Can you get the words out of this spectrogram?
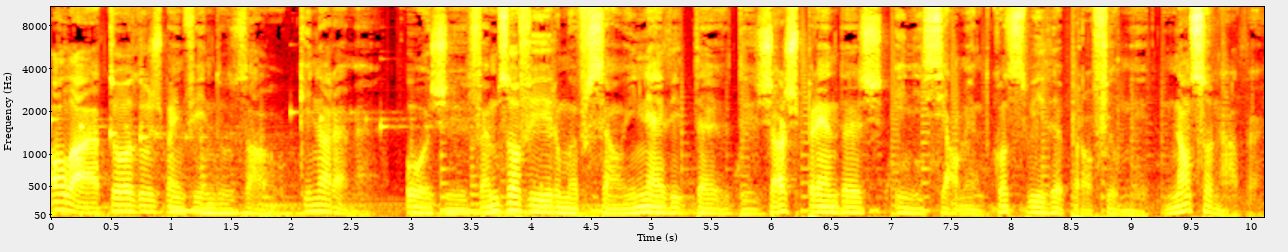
Olá a todos, bem-vindos ao Kinorama. Hoje vamos ouvir uma versão inédita de Jorge Prendas, inicialmente concebida para o filme Não Sou Nada.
